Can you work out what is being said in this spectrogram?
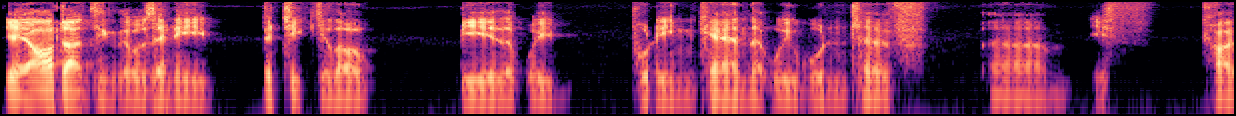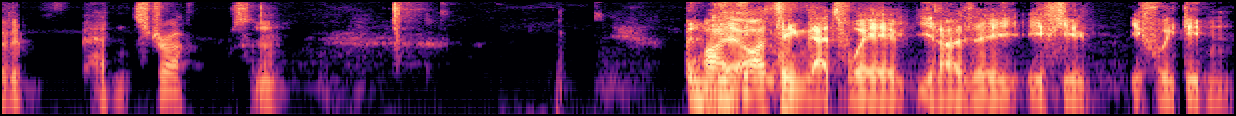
yeah, I don't think there was any particular beer that we put in can that we wouldn't have um, if COVID hadn't struck. So And do I, I think that's where you know if you if we didn't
